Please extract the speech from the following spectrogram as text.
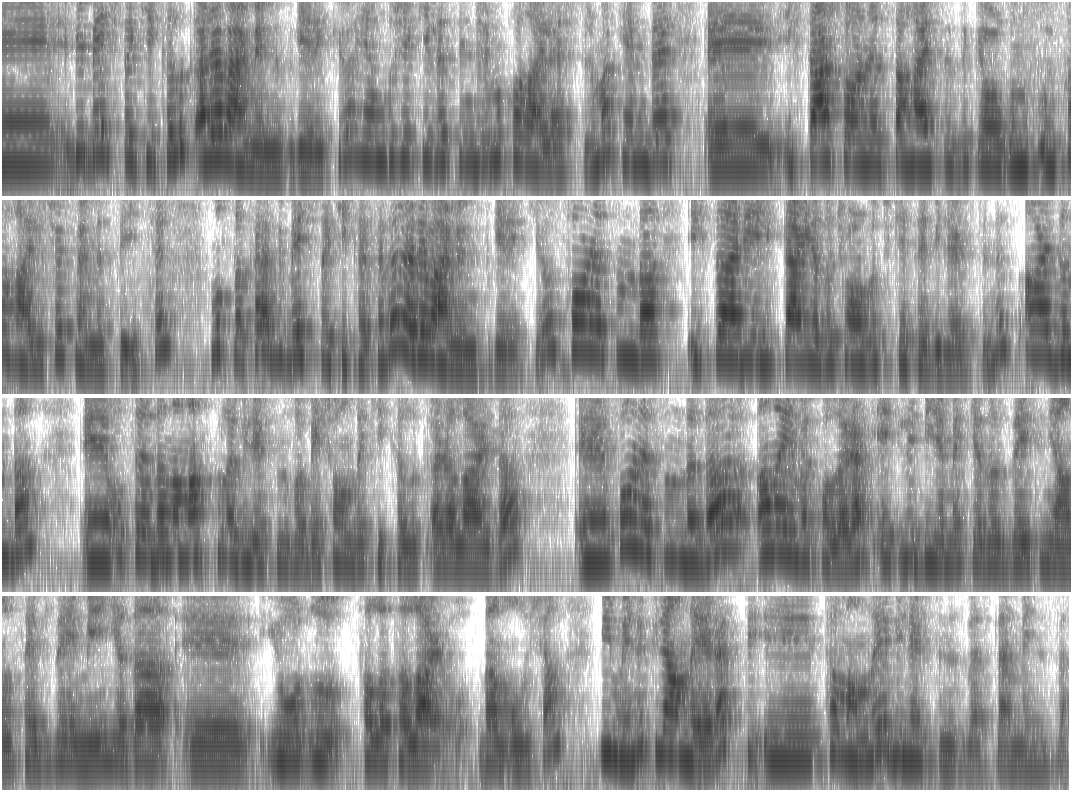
bir 5 dakikalık ara vermemiz gerekiyor. Hem bu şekilde sindirimi kolaylaştırmak hem de e, iftar sonrası halsizlik, yorgunluk, uyku hali çökmemesi için mutlaka bir 5 dakika kadar ara vermemiz gerekiyor. Sonrasında iftariyelikler ya da çorba tüketebilirsiniz. Ardından e, o sırada namaz kılabilirsiniz o 5-10 dakikalık aralarda. Ee, sonrasında da ana yemek olarak etli bir yemek ya da zeytinyağlı sebze yemeği ya da e, yoğurtlu salatalardan oluşan bir menü planlayarak e, tamamlayabilirsiniz beslenmenizi.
